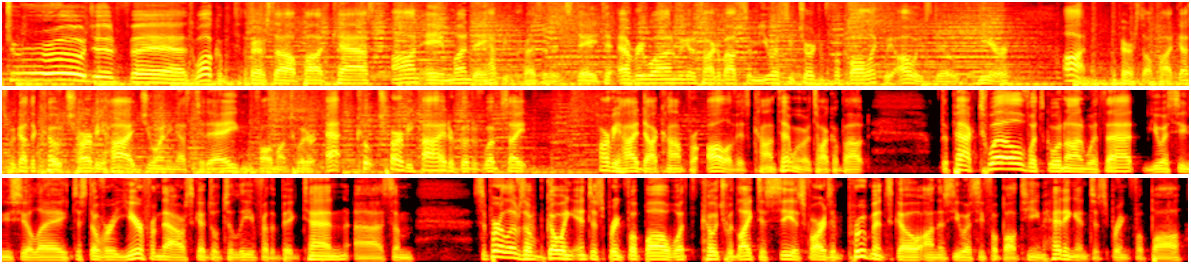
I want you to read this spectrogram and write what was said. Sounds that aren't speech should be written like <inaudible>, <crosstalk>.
Trojan fans. Welcome to the Peristyle Podcast on a Monday. Happy President's Day to everyone. We're going to talk about some USC Trojan football like we always do here on the Peristyle Podcast. We've got the coach, Harvey Hyde, joining us today. You can follow him on Twitter at Coach Harvey Hyde or go to his website, harveyhyde.com, for all of his content. We're going to talk about the Pac 12, what's going on with that? USC and UCLA, just over a year from now, are scheduled to leave for the Big Ten. Uh, some superlatives of going into spring football, what coach would like to see as far as improvements go on this USC football team heading into spring football,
